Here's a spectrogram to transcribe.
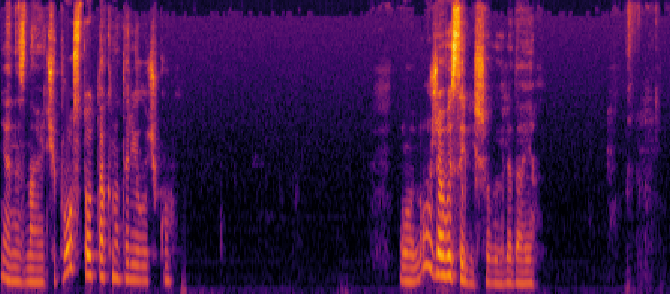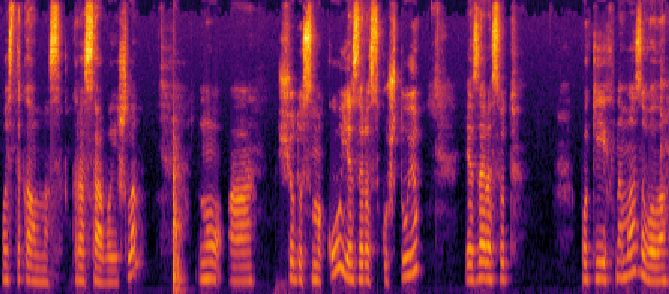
Я не знаю, чи просто так на тарілочку. О, ну вже веселіше виглядає. Ось така у нас краса вийшла. Ну, а щодо смаку, я зараз куштую. Я зараз, от, поки їх намазувала,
